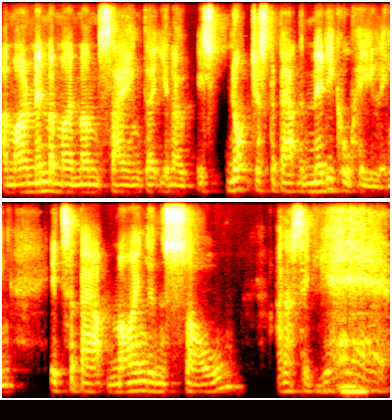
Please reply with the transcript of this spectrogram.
And I remember my mum saying that, you know, it's not just about the medical healing, it's about mind and soul. And I said, yeah.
